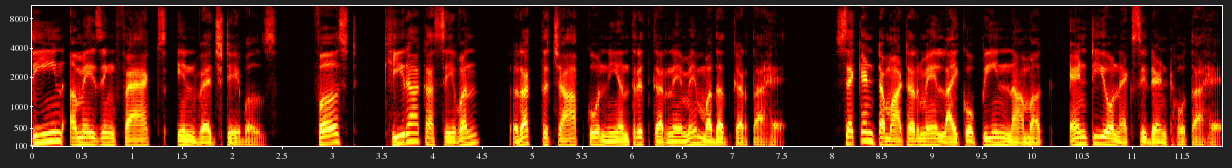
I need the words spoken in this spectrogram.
तीन amazing facts in vegetables first खीरा का सेवन रक्तचाप को नियंत्रित करने में मदद करता है। सेकंड टमाटर में लाइकोपीन नामक एंटीओनेक्सीडेंट होता है,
